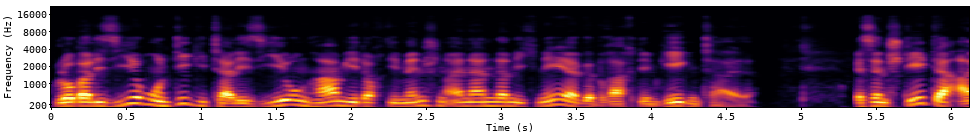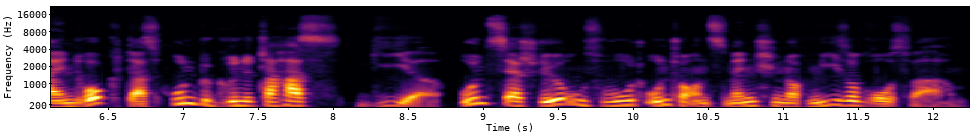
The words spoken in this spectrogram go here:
Globalisierung und Digitalisierung haben jedoch die Menschen einander nicht näher gebracht, im Gegenteil. Es entsteht der Eindruck, dass unbegründeter Hass, Gier und Zerstörungswut unter uns Menschen noch nie so groß waren.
